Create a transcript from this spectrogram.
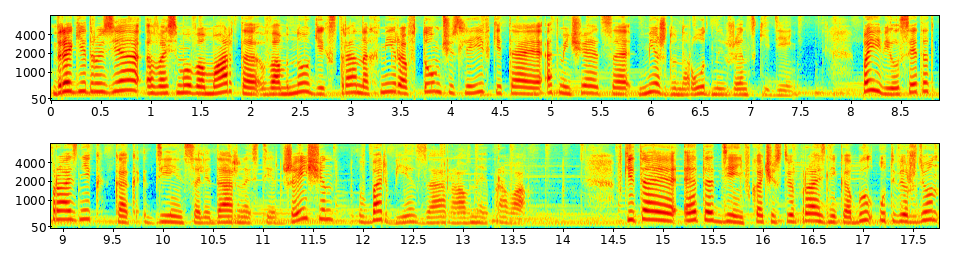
Дорогие друзья, 8 марта во многих странах мира, в том числе и в Китае, отмечается Международный женский день. Появился этот праздник как День солидарности женщин в борьбе за равные права. В Китае этот день в качестве праздника был утвержден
